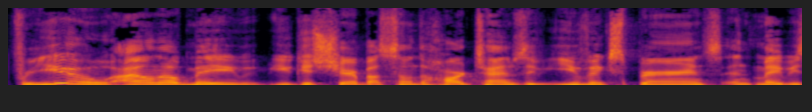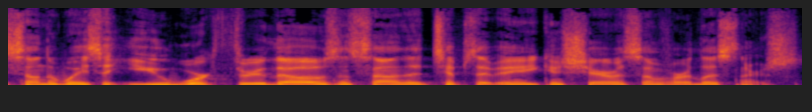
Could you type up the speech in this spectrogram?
for you, I don't know, maybe you could share about some of the hard times that you've experienced and maybe some of the ways that you work through those and some of the tips that maybe you can share with some of our listeners.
